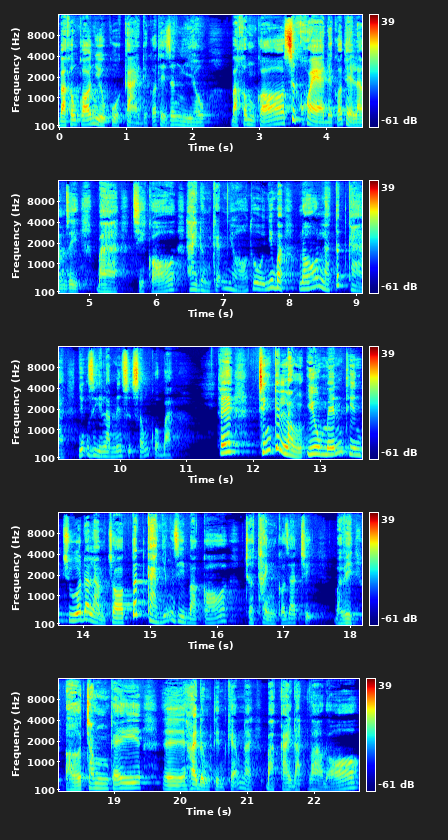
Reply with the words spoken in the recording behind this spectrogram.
Bà không có nhiều của cải để có thể dâng nhiều, bà không có sức khỏe để có thể làm gì. Bà chỉ có hai đồng kẽm nhỏ thôi, nhưng mà nó là tất cả những gì làm nên sự sống của bà. Thế chính cái lòng yêu mến thiên chúa đã làm cho tất cả những gì bà có trở thành có giá trị. Bởi vì ở trong cái hai đồng tiền kẽm này, bà cài đặt vào đó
